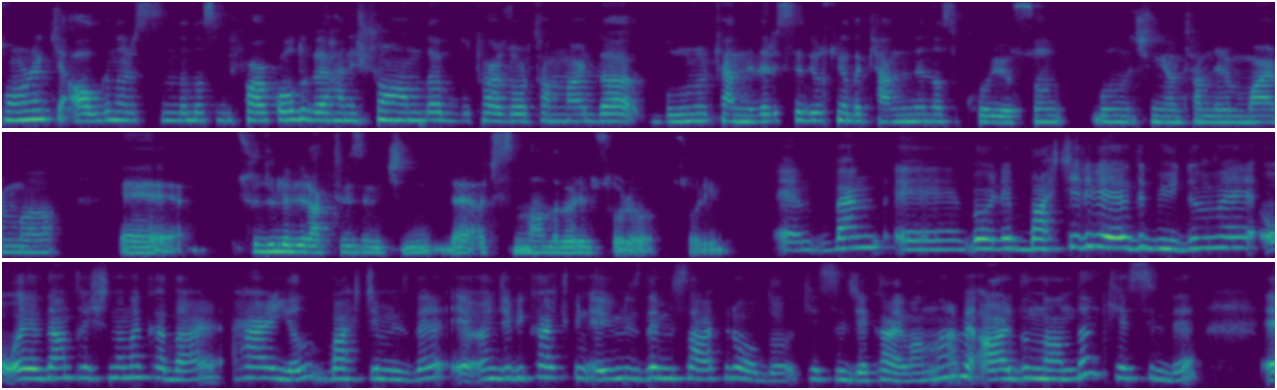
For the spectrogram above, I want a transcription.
sonraki algın arasında nasıl bir fark oldu ve hani şu anda bu tarz ortamlarda bulunurken neler hissediyorsun ya da kendini nasıl koruyorsun? Bunun için yöntemlerin var mı? E, sürdürülebilir aktivizm için de açısından da böyle bir soru sorayım. Ee, ben e, böyle bahçeli bir evde büyüdüm ve o evden taşınana kadar her yıl bahçemizde e, önce birkaç gün evimizde misafir oldu kesilecek hayvanlar ve ardından da kesildi. E,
